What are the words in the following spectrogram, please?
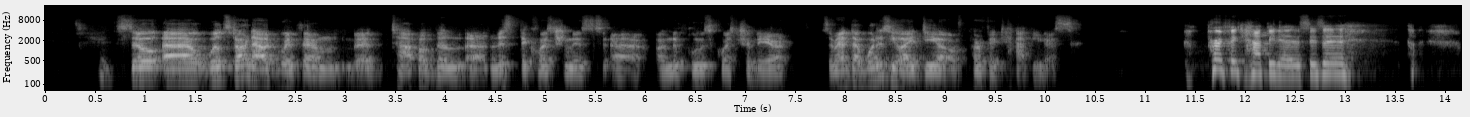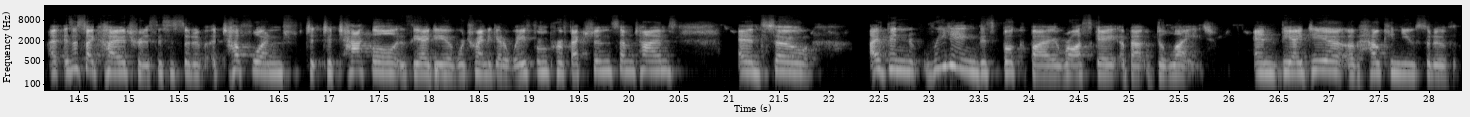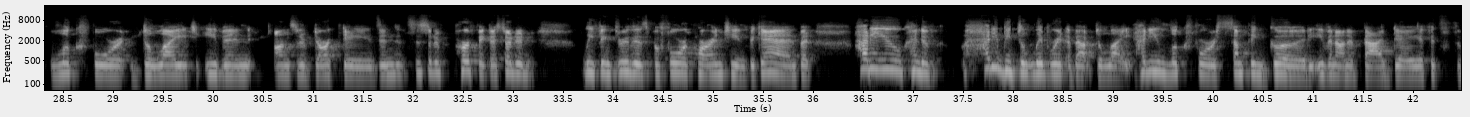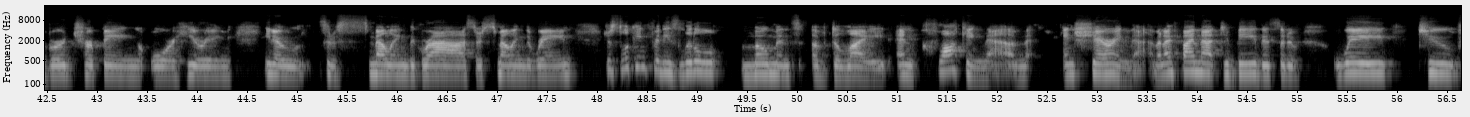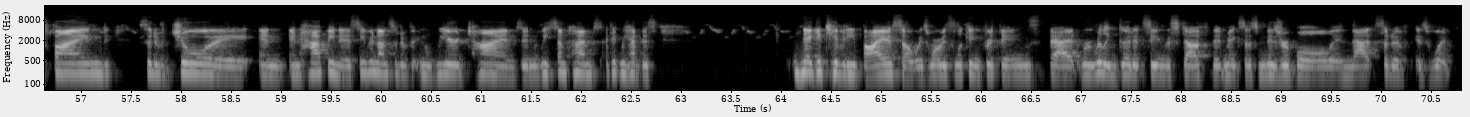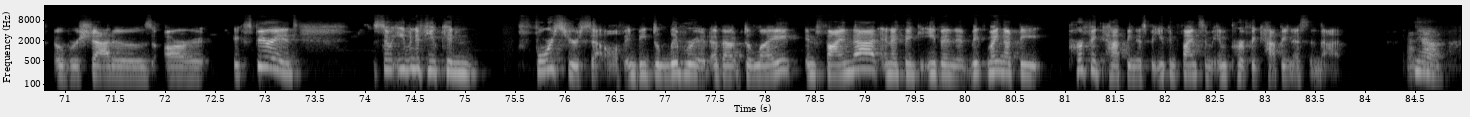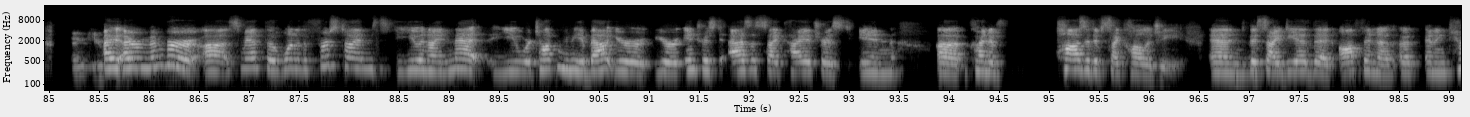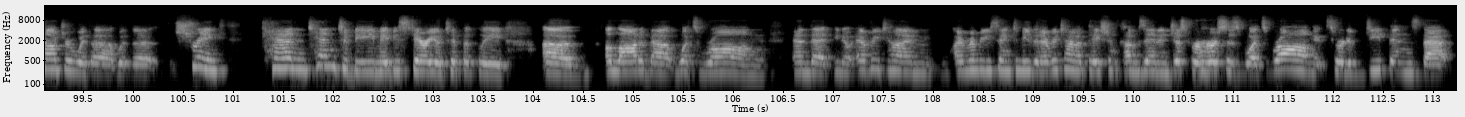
So uh, we'll start out with um, the top of the uh, list. The question is uh, on the Proust questionnaire. Samantha, what is your idea of perfect happiness? Perfect happiness is a as a psychiatrist, this is sort of a tough one to, to, tackle. Is the idea of we're trying to get away from perfection sometimes, and so I've been reading this book by Ross Gay about delight and the idea of how can you sort of look for delight even on sort of dark days. And it's sort of perfect. I started leafing through this before quarantine began, but how do you kind of how do you be deliberate about delight? How do you look for something good even on a bad day? If it's the bird chirping or hearing, you know, sort of smelling the grass or smelling the rain, just looking for these little moments of delight and clocking them and sharing them. And I find that to be this sort of way to find sort of joy and, and happiness, even on sort of in weird times. And we sometimes, I think we have this negativity bias always we're always looking for things that we're really good at seeing the stuff that makes us miserable and that sort of is what overshadows our experience so even if you can force yourself and be deliberate about delight and find that and i think even it, it might not be perfect happiness but you can find some imperfect happiness in that okay. yeah Thank you. I, I remember, uh, Samantha, one of the first times you and I met, you were talking to me about your your interest as a psychiatrist in kind of positive psychology. And this idea that often a, a, an encounter with a with a shrink can tend to be maybe stereotypically uh, a lot about what's wrong. And that you know every time i remember you saying to me that every time a patient comes in and just rehearses what's wrong it sort of deepens that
